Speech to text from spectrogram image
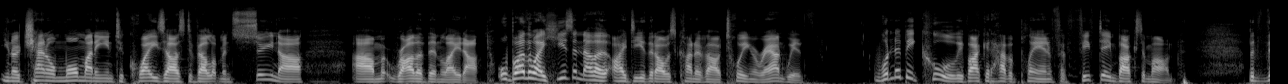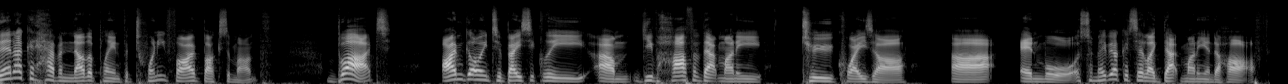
you know, channel more money into Quasar's development sooner um, rather than later. Oh, by the way, here's another idea that I was kind of uh, toying around with wouldn't it be cool if I could have a plan for 15 bucks a month, but then I could have another plan for 25 bucks a month, but I'm going to basically um, give half of that money to Quasar uh, and more. So maybe I could say like that money and a half.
